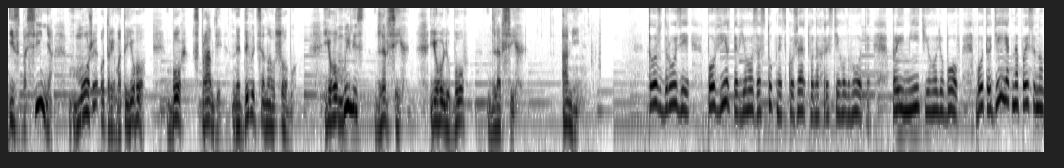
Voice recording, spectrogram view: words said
і спасіння, може отримати його. Бог справді не дивиться на особу. Його милість для всіх, Його любов для всіх. Амінь. Тож, друзі, повірте в його заступницьку жертву на хресті Голготи, прийміть його любов, бо тоді, як написано,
